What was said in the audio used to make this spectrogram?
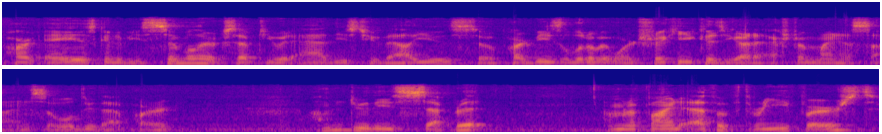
Part A is going to be similar, except you would add these two values. So part B is a little bit more tricky because you got an extra minus sign, so we'll do that part. I'm going to do these separate. I'm going to find f of 3 first,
